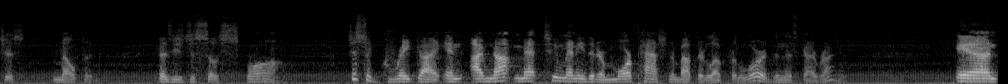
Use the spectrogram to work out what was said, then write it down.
just melted because he's just so strong. Just a great guy. And I've not met too many that are more passionate about their love for the Lord than this guy, Ryan. And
